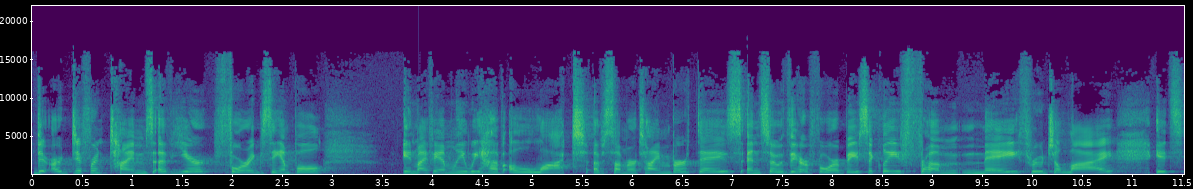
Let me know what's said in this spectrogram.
There are different times of year. For example, in my family, we have a lot of summertime birthdays. And so, therefore, basically from May through July, it's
